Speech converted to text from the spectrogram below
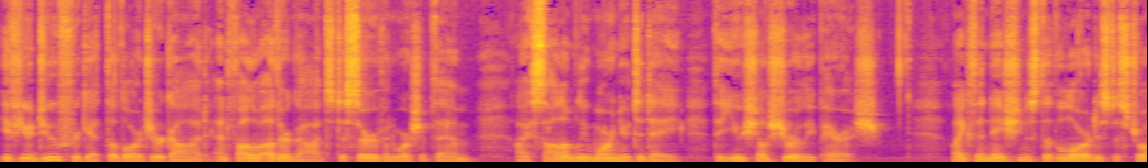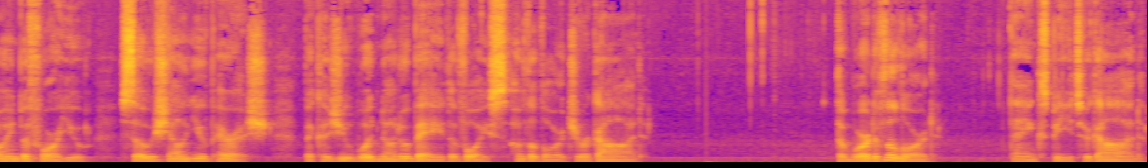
If you do forget the Lord your God and follow other gods to serve and worship them, I solemnly warn you today that you shall surely perish. Like the nations that the Lord is destroying before you, so shall you perish, because you would not obey the voice of the Lord your God. The Word of the Lord. Thanks be to God.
